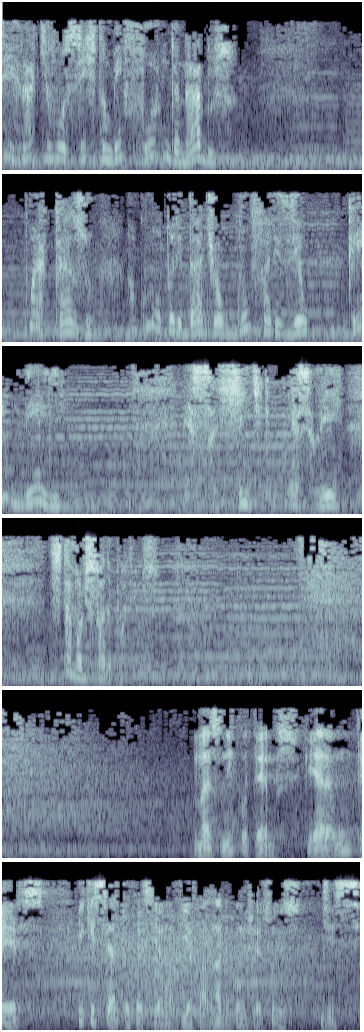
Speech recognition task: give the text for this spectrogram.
Será que vocês também foram enganados? Por acaso alguma autoridade ou algum fariseu creu nele? Essa gente que não conhece a lei está amaldiçoada por Deus. Mas Nicodemos, que era um deles e que certa ocasião havia falado com Jesus, disse:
